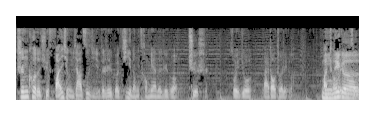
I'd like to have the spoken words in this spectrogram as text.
深刻的去反省一下自己的这个技能层面的这个缺失，所以就来到这里了。完成了你那个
